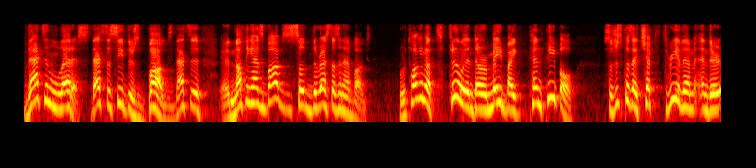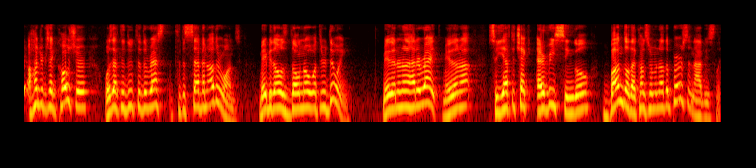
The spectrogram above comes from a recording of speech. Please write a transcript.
That's in lettuce. That's to see if there's bugs. That's a, nothing has bugs, so the rest doesn't have bugs. We're talking about tefillin that are made by 10 people. So just because I checked three of them and they're 100% kosher, what does that have to do to the rest, to the seven other ones? Maybe those don't know what they're doing. Maybe they don't know how to write. Maybe they're not. So you have to check every single bundle that comes from another person, obviously.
